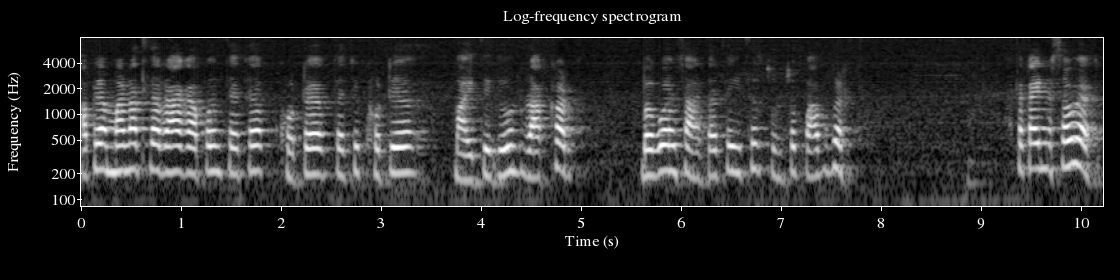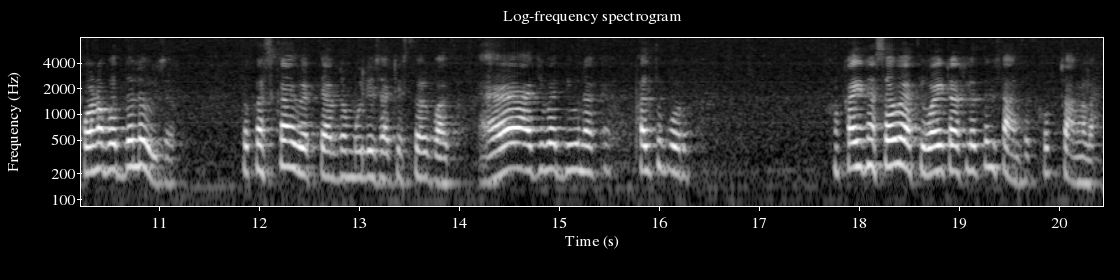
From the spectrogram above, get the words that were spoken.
आपल्या मनातला राग आपण त्याच्या खोटं त्याची खोटी माहिती देऊन राग काढतो. भगवान सांगतात तर इथंच तुमचं पाप घडतं. आता काही ना सवय कोणाबद्दल विचार. तो कसं काय व्यक्ती आमच्या मुलीसाठी स्थळ पाहतो? ह्या अजिबात देऊ नका. फालतू पोर. काही ना सवय असते. वाईट असलं तरी सांगतात. खूप चांगला आहे.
